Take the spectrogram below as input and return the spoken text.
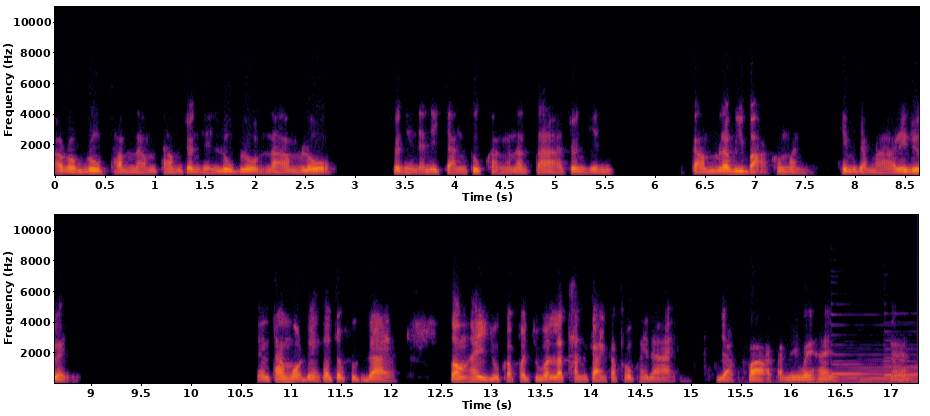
อารมณ์รูปทำนามทำจนเห็นรูปโลกนามโลก จนเห็นอนิจจังทุกขังอนัตตาจนเห็นกรรมและวิบากของมัน ที่มันจะมาเรื่อยๆนั้นทั้งหมดเนี่ยถ้าจะฝึกได้ ต้องให้อยู่กับปัจจุบันและทันการกระทบให้ได้ อยากฝากอันนี้ไว้ให้นะ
